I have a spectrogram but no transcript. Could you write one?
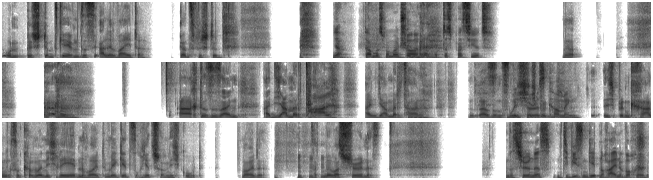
Und bestimmt geben das alle weiter. Ganz bestimmt. Ja, da muss man mal schauen, genau. ob das passiert. Ja. Ach, das ist ein, ein Jammertal. Ein Jammertal. Lass uns Winter nicht. is bin, coming. Ich bin krank, so können wir nicht reden heute. Mir geht's doch jetzt schon nicht gut. Leute, sagt mir was Schönes. Was Schönes? Die Wiesen geht noch eine Woche.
